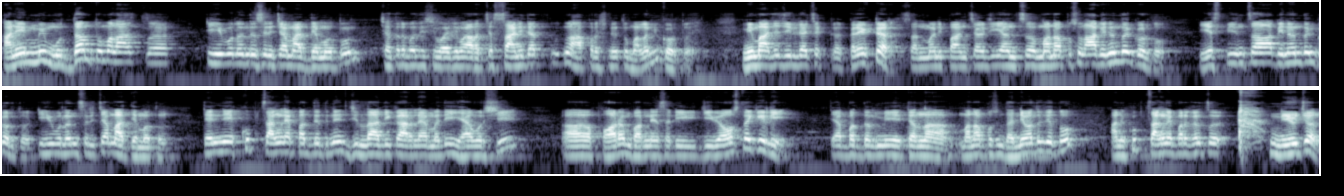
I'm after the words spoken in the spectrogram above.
आणि मी मुद्दाम तुम्हाला आज टी व्ही बुलंदसेनेच्या माध्यमातून छत्रपती शिवाजी महाराजच्या सानिध्यातून हा प्रश्न तुम्हाला मी करतोय. मी माझ्या जिल्ह्याचे क- कलेक्टर सन्मानी पांचाळजी यांचं मनापासून अभिनंदन करतो. एस पींचं अभिनंदन करतो टी व्ही बुलंदसेनेच्या माध्यमातून. त्यांनी खूप चांगल्या पद्धतीने जिल्हा अधिकाऱ्यालयामध्ये ह्यावर्षी फॉर्म भरण्यासाठी जी व्यवस्था केली त्याबद्दल मी त्यांना मनापासून धन्यवाद देतो आणि खूप चांगल्या प्रकारचं नियोजन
